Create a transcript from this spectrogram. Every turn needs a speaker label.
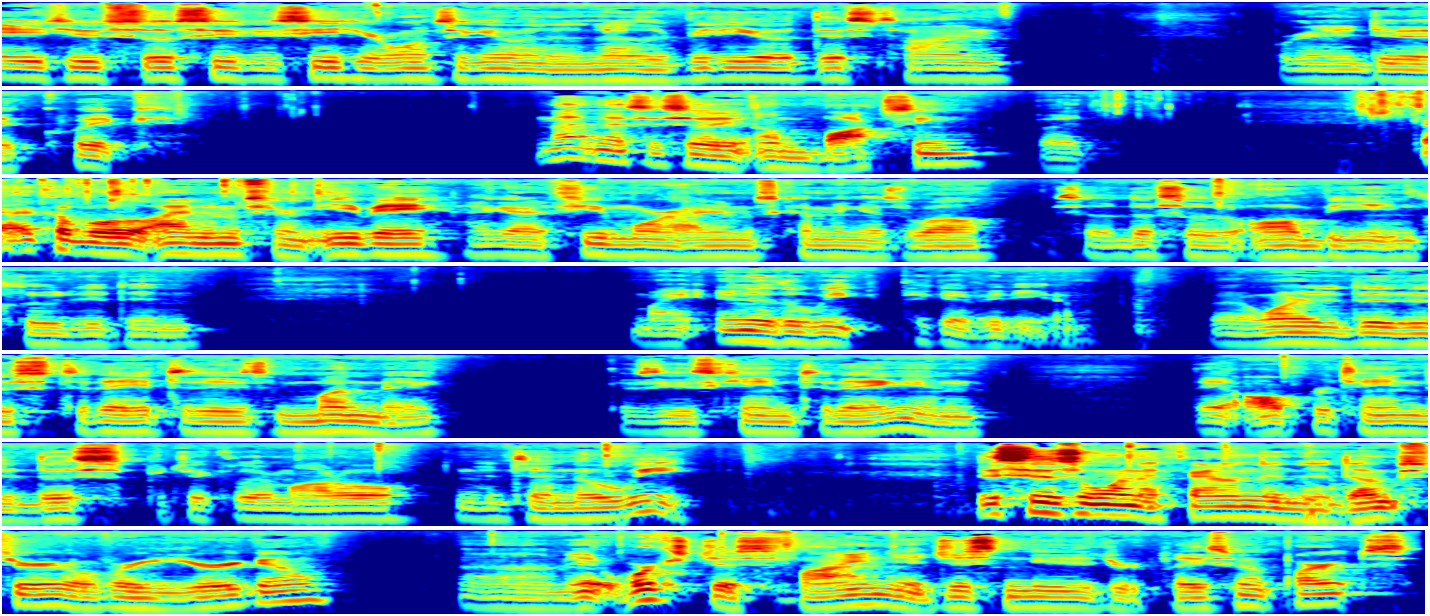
Speaker 1: Hey YouTube, SlowCVC here once again with another video. This time we're going to do a quick, not necessarily unboxing, but got a couple of items from eBay. I got a few more items coming as well. So this will all be included in my end of the week pickup video. But I wanted to do this today. Today's Monday because these came today and they all pertain to this particular model Nintendo Wii. This is the one I found in the dumpster over a year ago. Um, it works just fine. It just needed replacement parts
